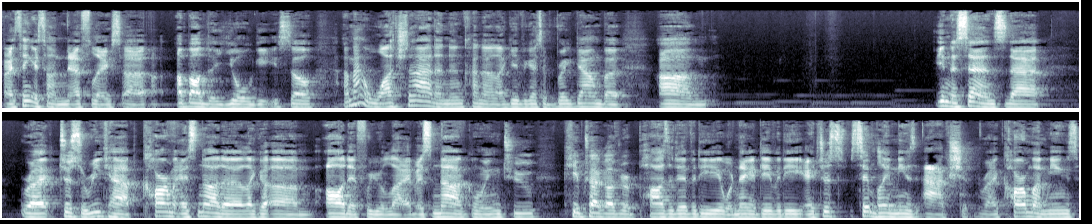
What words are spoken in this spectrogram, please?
I think it's on Netflix uh, about the yogi. So I might watch that and then kind of like give you guys a breakdown. But um, in a sense that right, just to recap, karma is not a like a um, audit for your life. It's not going to keep track of your positivity or negativity. It just simply means action, right? Karma means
